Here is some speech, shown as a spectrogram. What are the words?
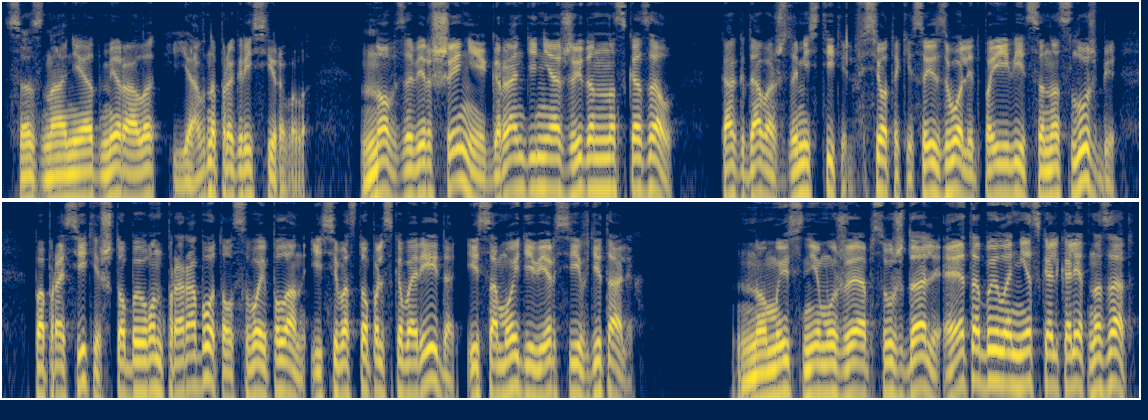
Сознание адмирала явно прогрессировало. Но в завершении Гранди неожиданно сказал: когда ваш заместитель все-таки соизволит появиться на службе, попросите, чтобы он проработал свой план и севастопольского рейда, и самой диверсии в деталях. Но мы с ним уже обсуждали. Это было несколько лет назад,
